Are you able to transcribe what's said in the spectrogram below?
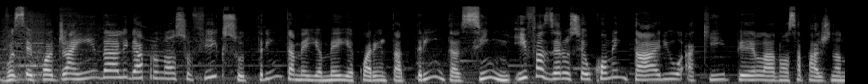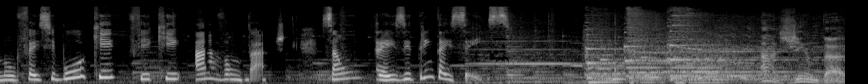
Você pode ainda ligar para o nosso fixo 30664030, sim, e fazer o seu comentário aqui pela nossa página no Facebook. Fique à vontade. São 3h36. Agenda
